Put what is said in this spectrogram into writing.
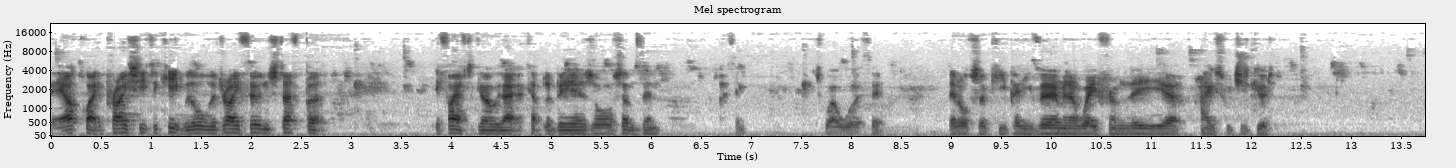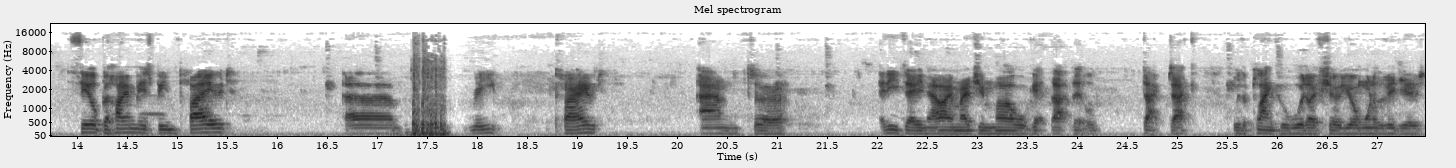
they are quite pricey to keep with all the dry food and stuff, but if I have to go without a couple of beers or something, I think it's well worth it. They'll also keep any vermin away from the uh, house, which is good. The field behind me has been ploughed, um, re-ploughed, and uh, any day now I imagine Ma will get that little dak dak with a plank of wood I showed you on one of the videos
